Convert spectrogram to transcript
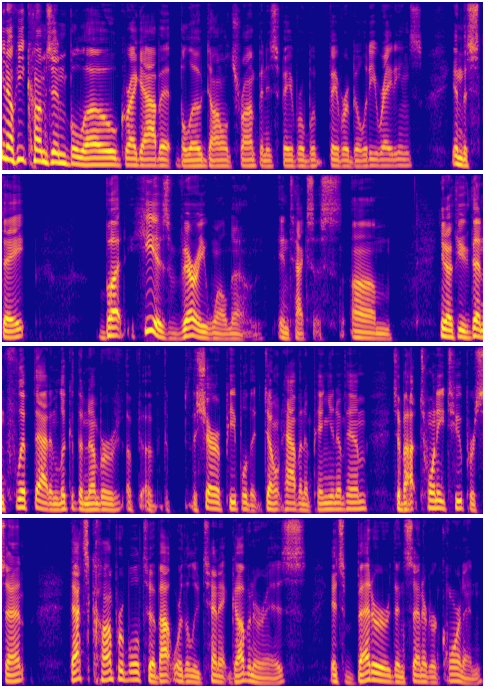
you know he comes in below greg abbott below donald trump in his favorable favorability ratings in the state but he is very well known in Texas. Um, you know, if you then flip that and look at the number of, of the, the, share of people that don't have an opinion of him, it's about 22%. That's comparable to about where the lieutenant governor is. It's better than Senator Cornyn.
